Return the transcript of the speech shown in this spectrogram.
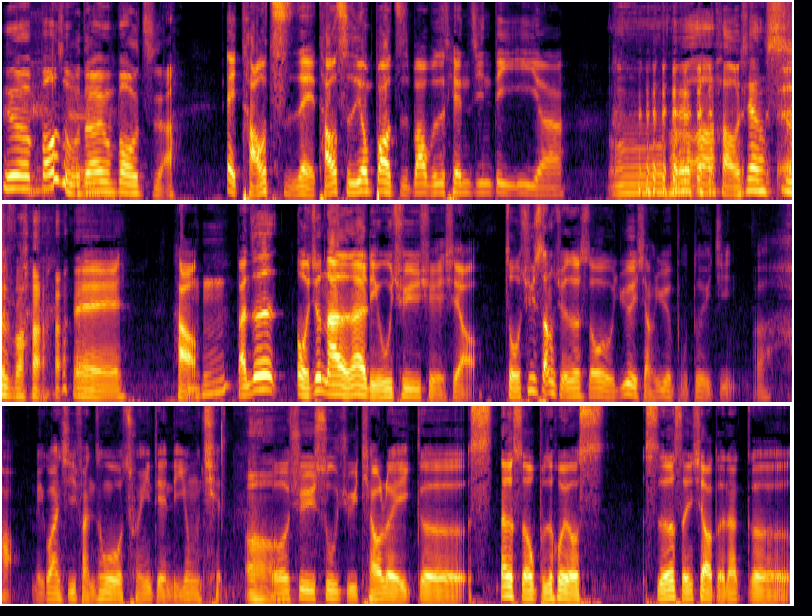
因为包什么都要用报纸啊？哎、欸，陶瓷哎、欸，陶瓷用报纸包不是天经地义啊？哦，好像是吧？哎、欸，好，反正我就拿着那个礼物去学校。走去上学的时候，我越想越不对劲啊。好，没关系，反正我存一点零用钱。哦，我去书局挑了一个，那个时候不是会有十十二生肖的那个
